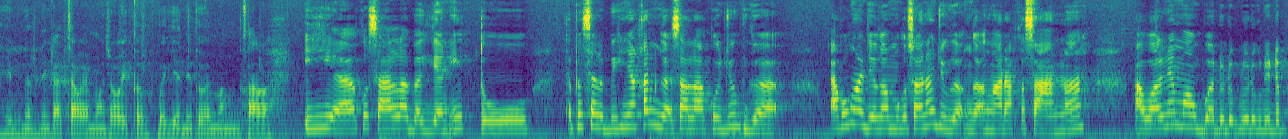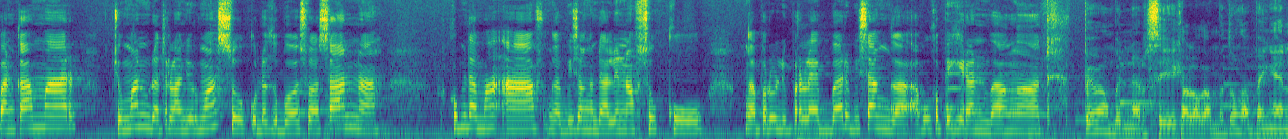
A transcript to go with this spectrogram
Iya bener nih kacau emang cowok itu bagian itu emang salah Iya, aku salah bagian itu. Tapi selebihnya kan nggak salah aku juga. Aku ngajak kamu ke sana juga nggak ngarah ke sana. Awalnya mau buat duduk-duduk di depan kamar, cuman udah terlanjur masuk, udah ke bawah suasana. Aku minta maaf, nggak bisa ngedalin nafsuku. Nggak perlu diperlebar, bisa nggak? Aku kepikiran banget. tapi emang bener sih kalau kamu tuh nggak pengen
